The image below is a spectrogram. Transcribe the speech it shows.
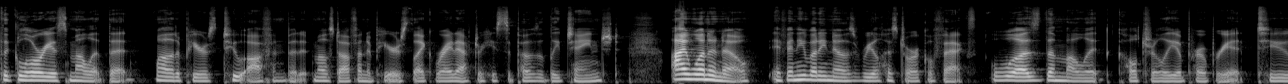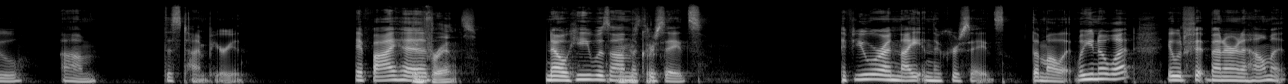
the glorious mullet that, well, it appears too often, but it most often appears like right after he's supposedly changed. I want to know if anybody knows real historical facts. Was the mullet culturally appropriate to um, this time period? If I had In France. no, he was on the Crusades. If you were a knight in the Crusades, the mullet. Well, you know what? It would fit better in a helmet.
